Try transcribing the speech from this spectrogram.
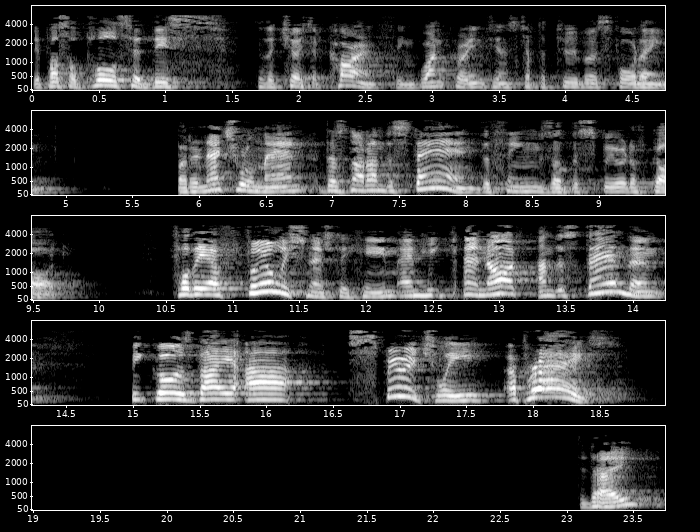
The apostle Paul said this to the church at Corinth in 1 Corinthians chapter 2 verse 14. But a natural man does not understand the things of the Spirit of God for they are foolishness to him and he cannot understand them because they are spiritually appraised. Today,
